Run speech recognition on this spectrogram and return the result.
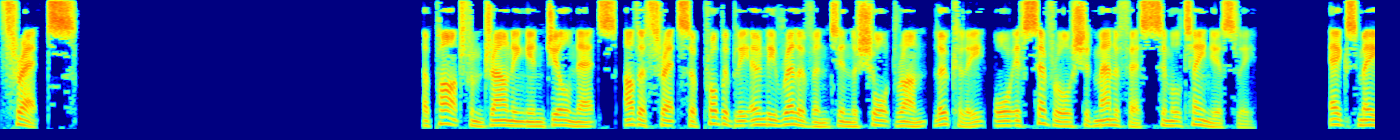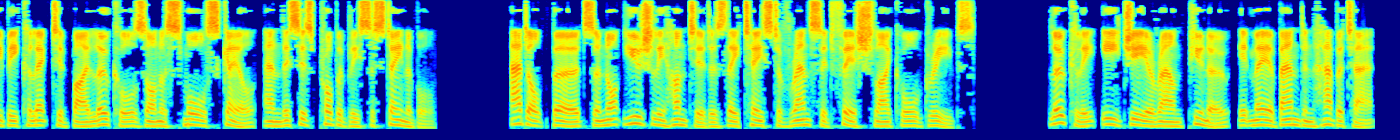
Threats Apart from drowning in gill nets, other threats are probably only relevant in the short run, locally, or if several should manifest simultaneously. Eggs may be collected by locals on a small scale, and this is probably sustainable. Adult birds are not usually hunted as they taste of rancid fish like all grebes. Locally, e.g. around Puno, it may abandon habitat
